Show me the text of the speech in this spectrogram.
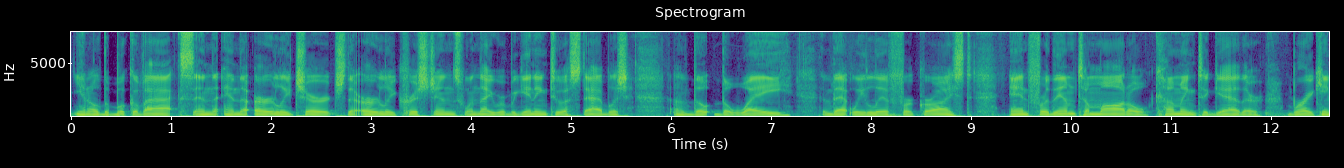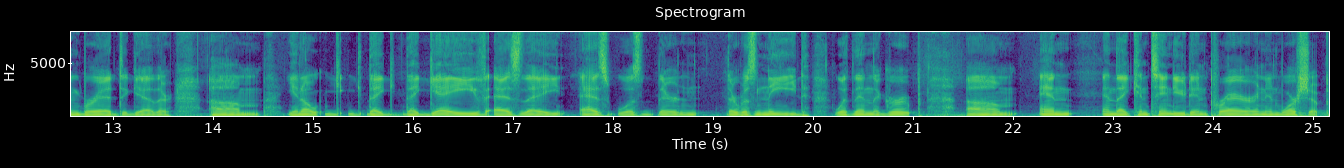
you know the book of acts and and the early church the early christians when they were beginning to establish uh, the the way that we live for Christ and for them to model coming together breaking bread together um, you know they they gave as they as was their there was need within the group um, and and they continued in prayer and in worship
